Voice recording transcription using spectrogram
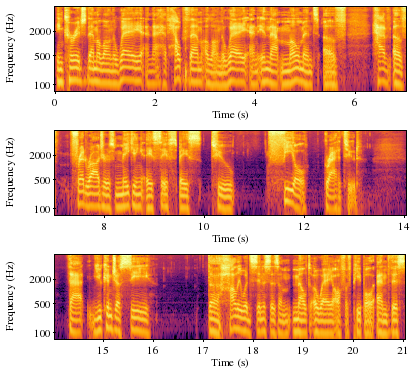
encouraged them along the way and that have helped them along the way. And in that moment of have of Fred Rogers making a safe space to feel gratitude, that you can just see the Hollywood cynicism melt away off of people and this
